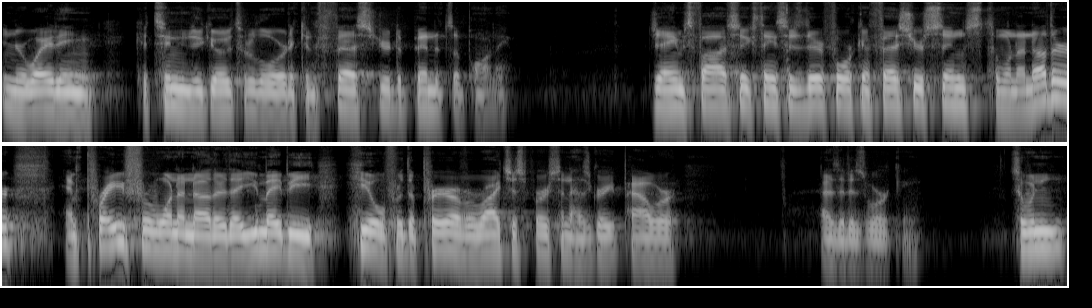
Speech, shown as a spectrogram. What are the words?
In your waiting, continue to go to the Lord and confess your dependence upon him. James 5 16 says, Therefore, confess your sins to one another and pray for one another that you may be healed, for the prayer of a righteous person has great power as it is working. So, when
